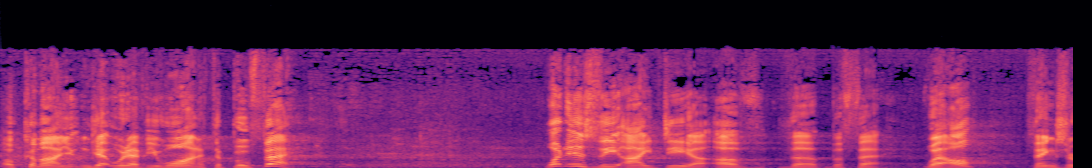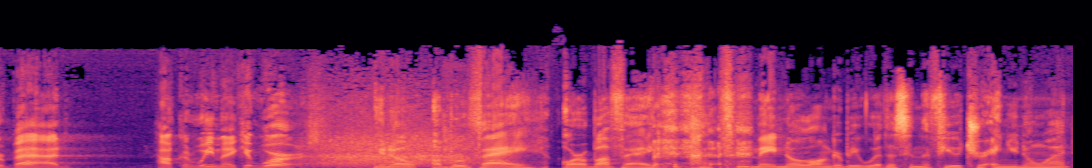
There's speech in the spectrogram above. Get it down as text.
Oh, come on, you can get whatever you want at the buffet. What is the idea of the buffet? Well, things are bad. How could we make it worse? You know, a buffet or a buffet may no longer be with us in the future. And you know what?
